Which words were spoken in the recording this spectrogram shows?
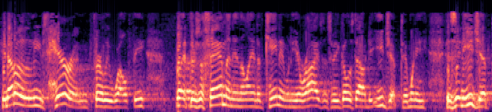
he not only leaves Haran fairly wealthy, but there's a famine in the land of Canaan when he arrives, and so he goes down to Egypt. And when he is in Egypt,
